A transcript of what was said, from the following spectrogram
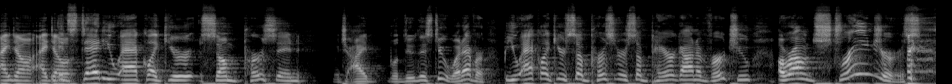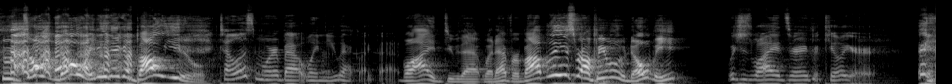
I don't, I don't. Instead, you act like you're some person which I will do this too, whatever. But you act like you're some person or some paragon of virtue around strangers who don't know anything about you. Tell us more about when you act like that. Well, I do that, whatever. But I'm least around people who know me. Which is why it's very peculiar.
